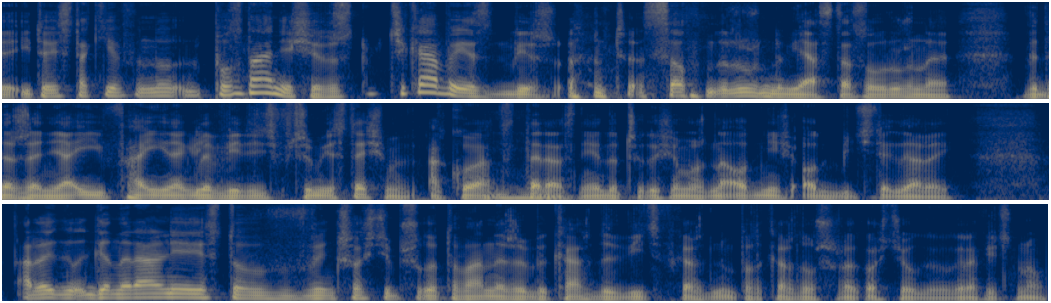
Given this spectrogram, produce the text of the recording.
yy, i to jest takie no, poznanie się, zresztą ciekawe jest, wiesz, są różne miasta, są różne wydarzenia i fajnie nagle wiedzieć, w czym jesteśmy akurat teraz, nie? Do czego się można odnieść, odbić i tak dalej. Ale generalnie jest to w większości przygotowane, żeby każdy widz w każdym, pod każdą szerokością geograficzną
